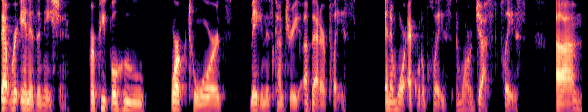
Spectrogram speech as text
that we're in as a nation for people who work towards making this country a better place and a more equitable place, and a more just place. Um,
